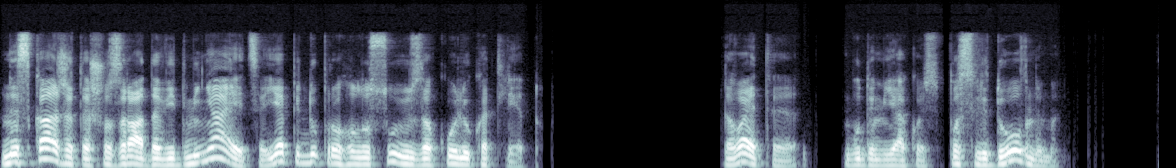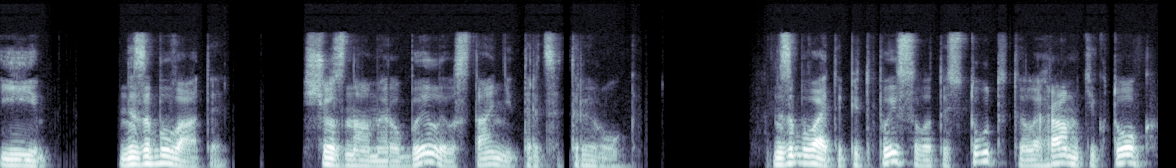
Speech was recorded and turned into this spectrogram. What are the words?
не скажете, що зрада відміняється, я піду проголосую за колю котлету. Давайте будемо якось послідовними і не забувати, що з нами робили останні 33 роки. Не забувайте підписуватись тут, Телеграм, Тікток,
